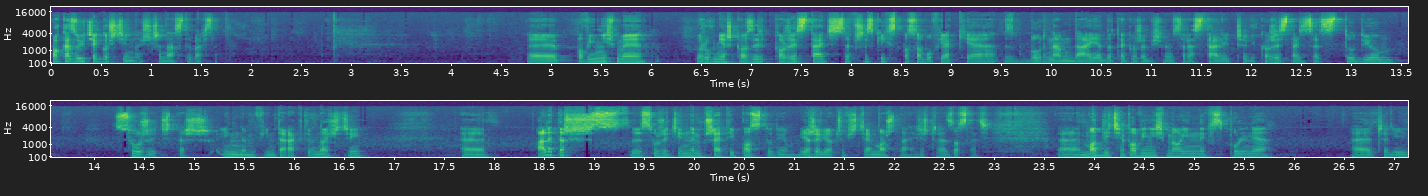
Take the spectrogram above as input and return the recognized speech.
okazujcie gościnność, 13 werset. Yy, powinniśmy również korzystać ze wszystkich sposobów, jakie zbór nam daje do tego, żebyśmy wzrastali, czyli korzystać ze studium, służyć też innym w interaktywności, e, ale też służyć innym przed i po studium, jeżeli oczywiście można jeszcze zostać. E, modlić się powinniśmy o innych wspólnie, e, czyli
